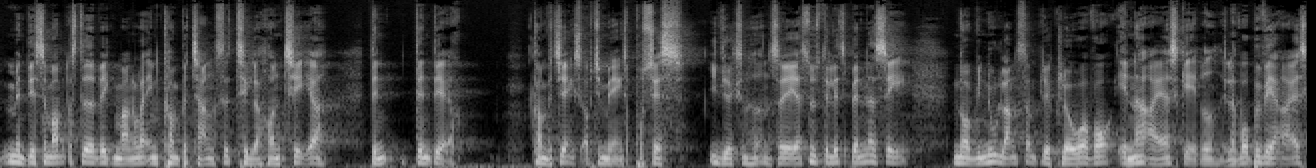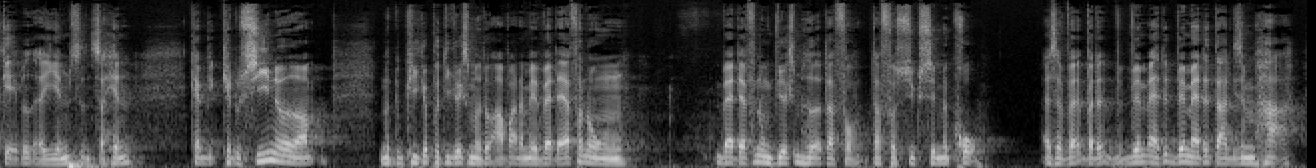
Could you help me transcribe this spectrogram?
men det er som om, der stadigvæk mangler en kompetence til at håndtere den, den der konverteringsoptimeringsproces i virksomheden. Så jeg synes, det er lidt spændende at se, når vi nu langsomt bliver klogere, hvor ender ejerskabet, eller hvor bevæger ejerskabet af hjemmesiden sig hen. Kan, vi, kan du sige noget om, når du kigger på de virksomheder, du arbejder med, hvad det er for nogle, hvad det er for nogle virksomheder, der får, der får succes med Kro? Altså, hvad, hvad, hvem, er det, hvem er det, der ligesom har,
